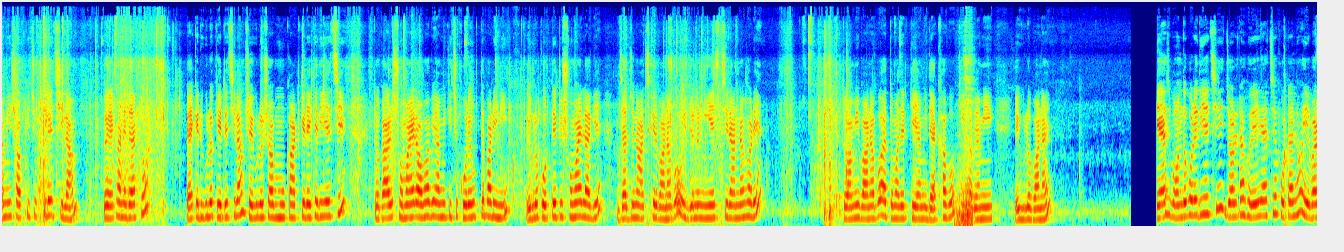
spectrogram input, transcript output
আমি সব কিছু খুলেছিলাম। তো এখানে দেখো, প্যাকেটগুলো কেটেছিলাম, সেগুলো সব মুখ আটকে রেখে দিয়েছি। তো কাল সময়ের অভাবে আমি কিছু করে উঠতে পারিনি। এগুলো করতে একটু সময় লাগে, যার জন্য আজকের বানাবো, ওই জন্য নিয়ে এসেছি রান্নাঘরে। তো আমি বানাবো আর তোমাদেরকে আমি দেখাবো কীভাবে আমি এগুলো বানাই। গ্যাস বন্ধ করে দিয়েছি, জলটা হয়ে গেছে ফোটানো, এবার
